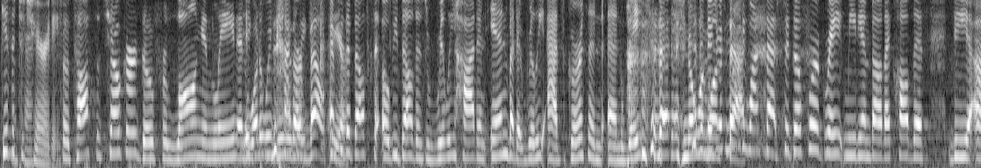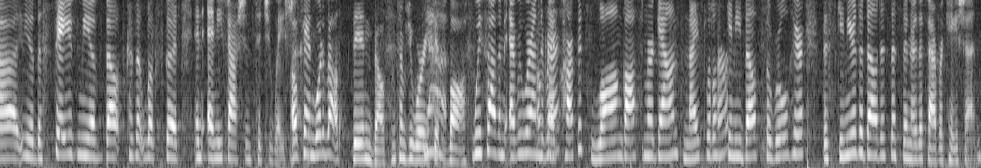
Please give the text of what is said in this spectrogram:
give it to charity. So toss the choker, go for long and lean, and what do we do with our Exactly. belts and here? for the belts, the Obi belt is really hot and in, but it really adds girth and, and weight to the, No to one the midriff. wants that. Nobody wants that. So go for a great medium belt. I call this the uh, you know the save me of belts because it looks good in any fashion situation. okay, and what about thin belts? Sometimes you worry you get lost. We saw them everywhere on the red carpets. Long gossamer gowns, nice little skinny belts. The rule here: the skinnier the belt is, the thinner the fabrication.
